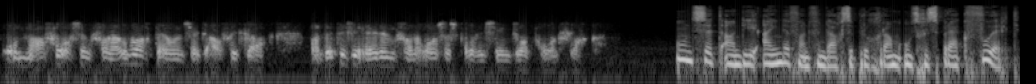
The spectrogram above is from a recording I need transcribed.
om navorsing volhoubaar te hou in Suid-Afrika, want dit is die redding van ons as produsente op grondvlak. Ons sit aan die einde van vandag se program ons gesprek voort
